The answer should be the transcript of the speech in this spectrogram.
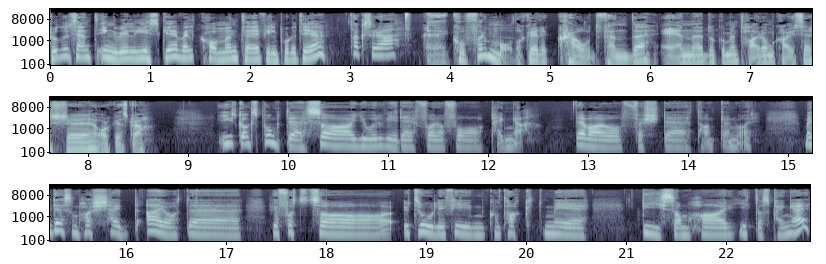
Produsent Ingvild Giske, velkommen til Filmpolitiet. Takk skal du ha. Eh, Hvorfor må dere crowdfunde en dokumentar om Kaizers eh, Orchestra? I utgangspunktet så gjorde vi det for å få penger. Det var jo første tanken vår. Men det som har skjedd, er jo at eh, vi har fått så utrolig fin kontakt med de som har gitt oss penger,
